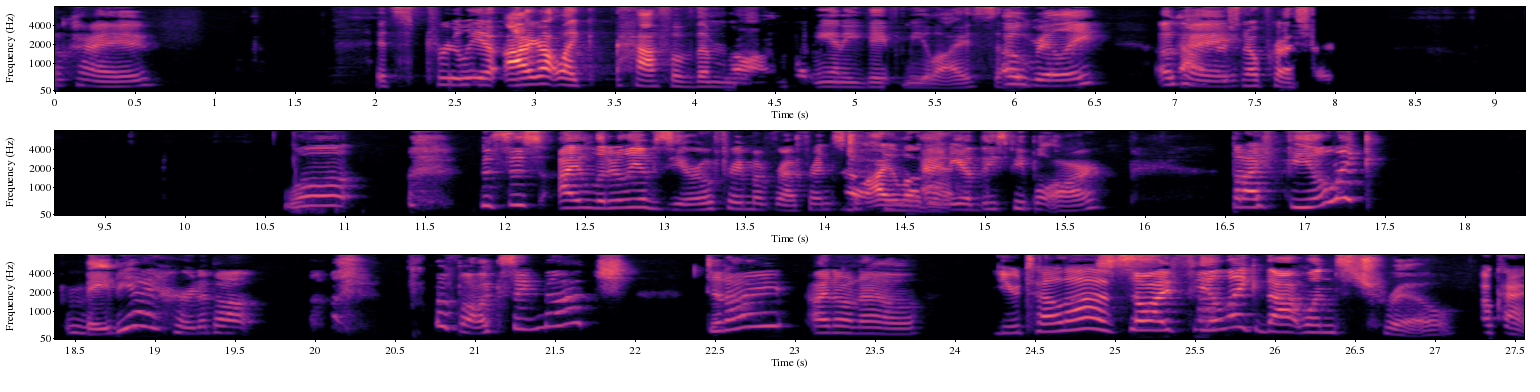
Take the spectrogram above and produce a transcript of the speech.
Okay. It's truly, I got like half of them wrong when Annie gave me lies. So Oh, really? yeah, Okay. there's no pressure. Well, this is I literally have zero frame of reference to No, I who love any it. of these people are. But I feel like maybe I heard about a boxing match. Did I? I don't know. You tell us. So I feel like that one's true. okay.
